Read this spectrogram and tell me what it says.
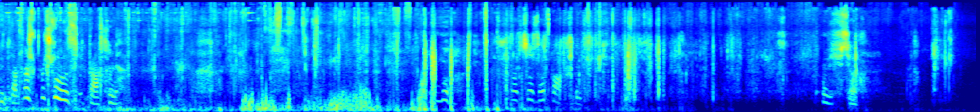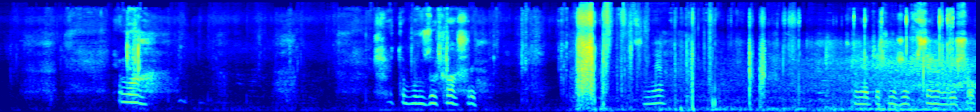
І так ж почалося кашель. Ема, Що це? Ой, все. Ема. Що це був за кашель? Ні. Я десь може все не вийшов.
